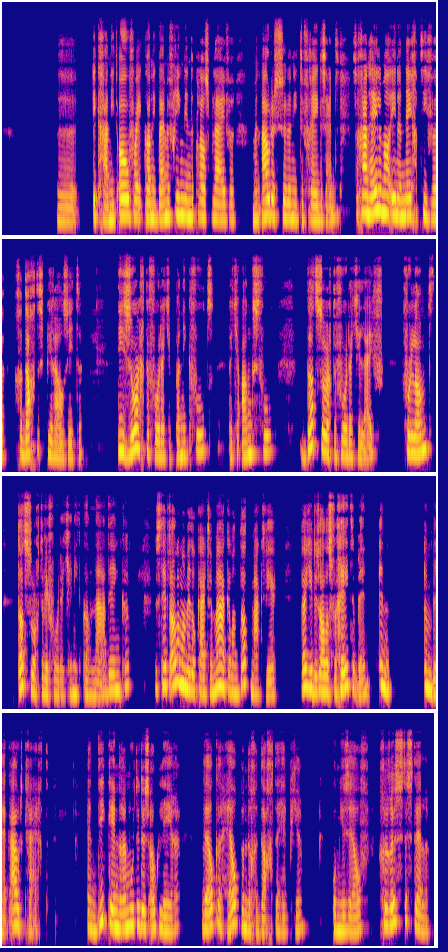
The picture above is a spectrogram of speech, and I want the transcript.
Uh, ik ga niet over, ik kan niet bij mijn vrienden in de klas blijven. Mijn ouders zullen niet tevreden zijn. Ze gaan helemaal in een negatieve gedachtenspiraal zitten. Die zorgt ervoor dat je paniek voelt, dat je angst voelt. Dat zorgt ervoor dat je lijf verlamt. Dat zorgt er weer voor dat je niet kan nadenken. Dus het heeft allemaal met elkaar te maken, want dat maakt weer dat je dus alles vergeten bent en een blackout krijgt. En die kinderen moeten dus ook leren welke helpende gedachten heb je om jezelf gerust te stellen.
